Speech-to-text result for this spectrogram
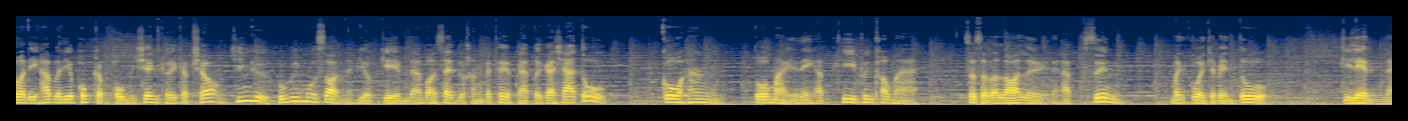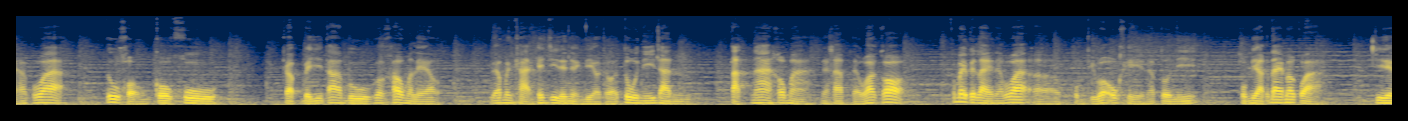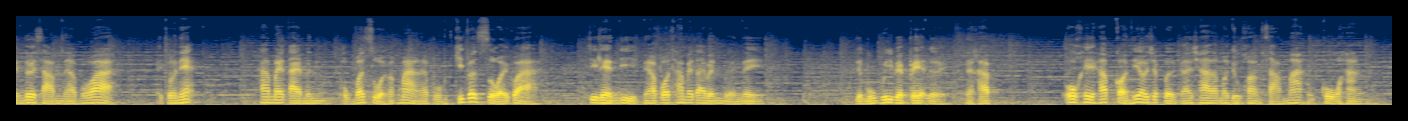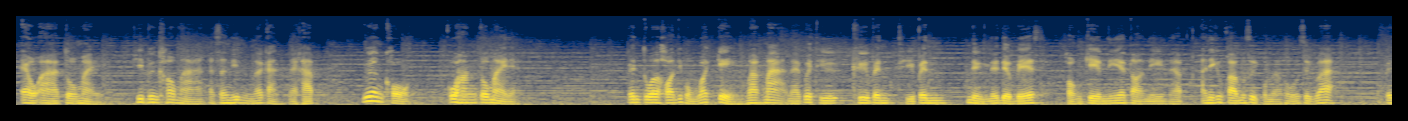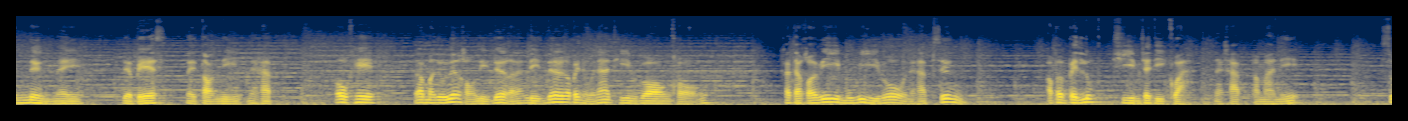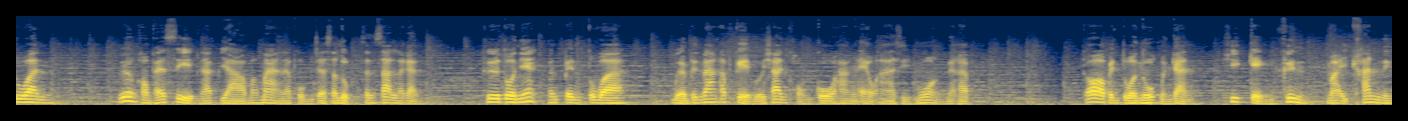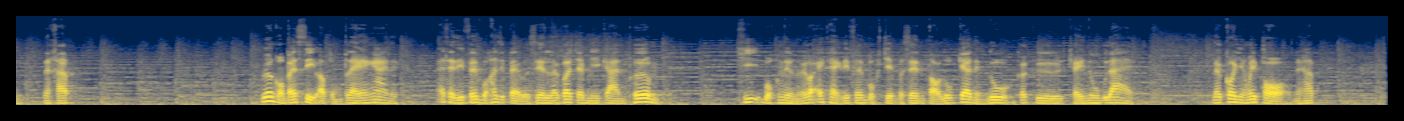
สวัสดีครับ วันนี้พบกับผมอีกเช่นเคยกับช่องชิงกือคุวิมูซอนนะเดี๋ยวเกมด้านบอลไซด์โดยคังประเทศการเปิดกาชาตู้โกฮังตัวใหม่นั่นเองครับ ที่เพิ่งเข้ามาสดๆร้อนๆเลยนะครับ ซึ่งมันควรจะเป็นตู้จีเลนนะครับ เพราะว่าตู้ของโกคูกับเบจิต้าบูก็เข้ามาแล้ว แล้วมันขาดแค่จีเลนอย่างเดียว แต่ว่าตู้นี้ดันตัดหน้าเข้ามานะครับ แต่ว่าก็ก็ไม่เป็นไรนะเพราะว่าเอ่อผมถือว่าโอเคนะครับตัวนี้ผมอยากได้มากกว่าจีเลนด้วยซ้ำนะครับเพราะว่าไอ้ตัวเนี้ย ถ้าไม่ตายมันผมว่าสวยมากๆนะผมคิดว่าสวยกว่าจีเลนอีกนะครับเพราะถ้าไม่ตายเป็นเหมือนในเดอะมูฟวี่เป๊ะเลยนะครับโอเคครับ ก่อนที่เราจะเปิดกาชาเรามาดูความสามารถของโกฮัง LR ตัวใหม่ที่เพิ่งเข้ามากันสักนิดนึงแล้วกันนะครับ เรื่องของโกฮังตัวใหม่เนี่ยเป็นตัวละครที่ผมว่าเก่งมากๆนะก็ถือคือเป็นถือเป็นหนึ่งในเดอะเบสของเกมนี้ตอนนี้นะครับ อันนี้คือความรู้สึกผมนะผมรู้สึกว่าเป็นหนึ่งในเดอะเบสในตอนนี้นะครับ โอเค เรามาดูเรื่องของลีดเดอร์กันนะลีดเดอร์ก็เป็นหัวหน้าทีมรองของคาตา g o รี่มูวี่ฮีโร่นะครับ ซึ่งเอาไปเป็นลูกทีมจะดีกว่านะครับ ประมาณนี้ ส่วนเรื่องของแพสซีฟนะครับ ยาวมากๆนะผมจะสรุปสั้นๆแล้วกัน คือตัวนี้มันเป็นตัวเหมือนเป็นร่างอัปเกรดเวอร์ชันของโกฮัง LR สีม่วงนะครับ ก็เป็นตัวนุกเหมือนกันที่เก่งขึ้นมาอีกขั้นหนึ่งนะครับ เรื่องของแพสซีฟเอาผมแปลง่ายๆเลย แอ t แทกดิเฟนซ์บวก58%แล้วก็จะมีการเพิ่มคีบวก1แล้วก็แอ t แทกดิเฟนซ์บวก7%ต่อลูกแก้ว 1 ลูกก็คือใช้นูกได้ แล้วก็ยังไม่พอนะครับ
